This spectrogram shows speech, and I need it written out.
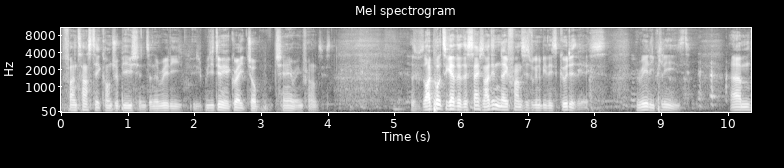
fantastic contributions. And they're really, you're doing a great job chairing, Francis. I put together the session. I didn't know Francis was going to be this good at this. Really pleased. Um,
